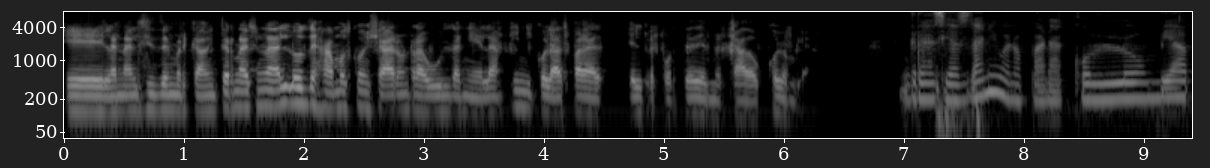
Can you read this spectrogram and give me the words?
el análisis del mercado internacional los dejamos con Sharon, Raúl, Daniela y Nicolás para el reporte del mercado colombiano. Gracias, Dani. Bueno, para Colombia,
